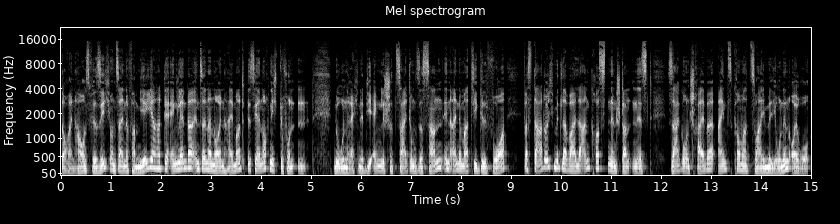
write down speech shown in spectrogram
Doch ein Haus für sich und seine Familie hat der Engländer in seiner neuen Heimat bisher noch nicht gefunden. Nun rechnet die englische Zeitung The Sun in einem Artikel vor, was dadurch mittlerweile an Kosten entstanden ist, sage und schreibe 1,2 Millionen Euro.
